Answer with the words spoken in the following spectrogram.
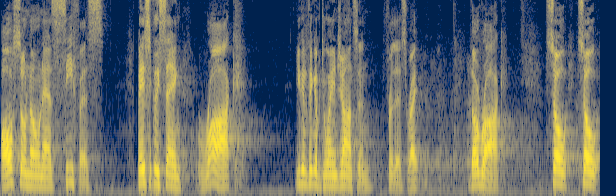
also known as Cephas, basically saying, rock. You can think of Dwayne Johnson for this, right? The rock. So, so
